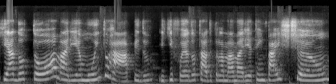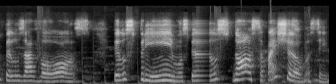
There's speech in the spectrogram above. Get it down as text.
que adotou a Maria muito rápido e que foi adotado pela Maria tem paixão pelos avós, pelos primos, pelos nossa paixão assim.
